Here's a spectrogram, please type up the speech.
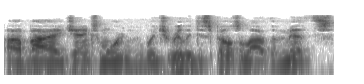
uh, by Janks Morton, which really dispels a lot of the myths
